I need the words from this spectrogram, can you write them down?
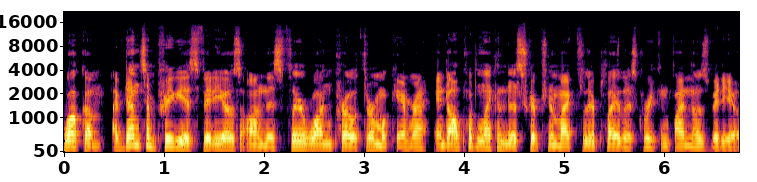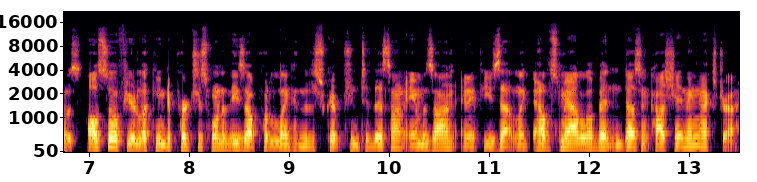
Welcome. I've done some previous videos on this FLIR One Pro thermal camera, and I'll put a link in the description of my FLIR playlist where you can find those videos. Also, if you're looking to purchase one of these, I'll put a link in the description to this on Amazon, and if you use that link, it helps me out a little bit and doesn't cost you anything extra.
